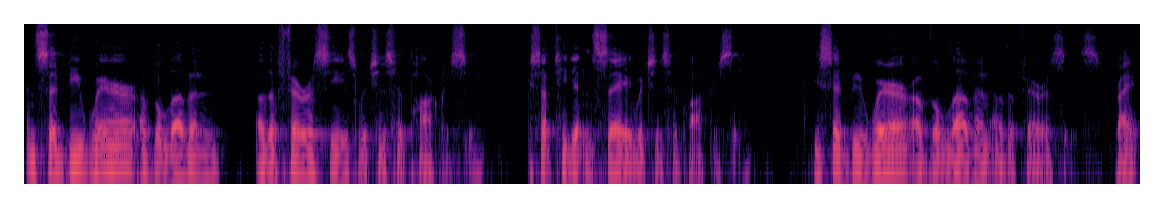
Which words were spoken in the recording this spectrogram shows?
and said, Beware of the leaven of the Pharisees, which is hypocrisy. Except he didn't say which is hypocrisy. He said, Beware of the leaven of the Pharisees, right?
